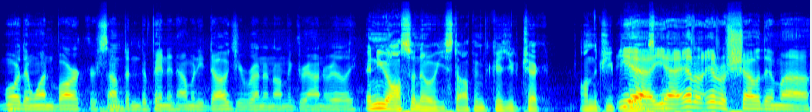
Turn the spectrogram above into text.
more than one bark Hmm. or something, depending how many dogs you're running on the ground. Really. And you also know he's stopping because you check on the GPS. Yeah, yeah. It'll it'll show them uh,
